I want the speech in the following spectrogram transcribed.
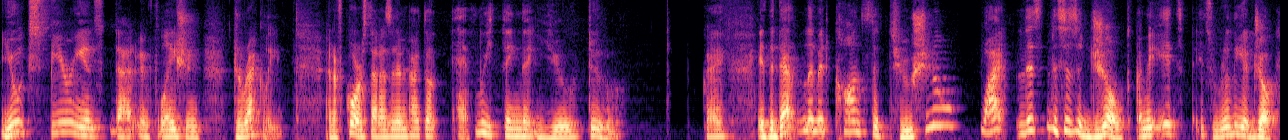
you experience that inflation directly and of course that has an impact on everything that you do okay is the debt limit constitutional why this this is a joke. I mean, it's it's really a joke.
